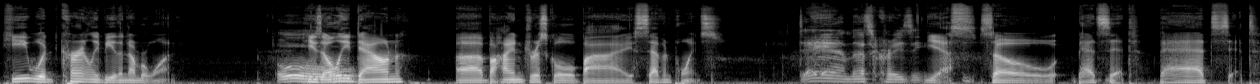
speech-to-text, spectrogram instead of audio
he would currently be the number one. Oh, He's only down uh, behind Driscoll by seven points. Damn, that's crazy. Yes. So bad sit. Bad sit.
